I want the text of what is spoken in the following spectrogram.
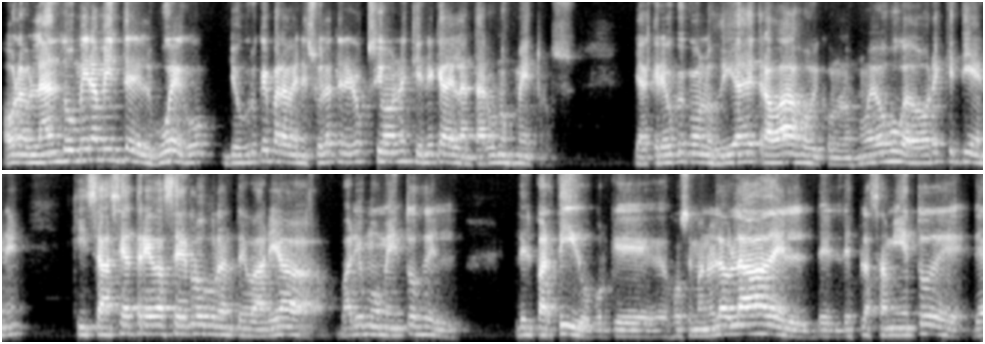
Ahora, hablando meramente del juego, yo creo que para Venezuela tener opciones tiene que adelantar unos metros. Ya creo que con los días de trabajo y con los nuevos jugadores que tiene, quizás se atreva a hacerlo durante varias, varios momentos del, del partido, porque José Manuel hablaba del, del desplazamiento de, de,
